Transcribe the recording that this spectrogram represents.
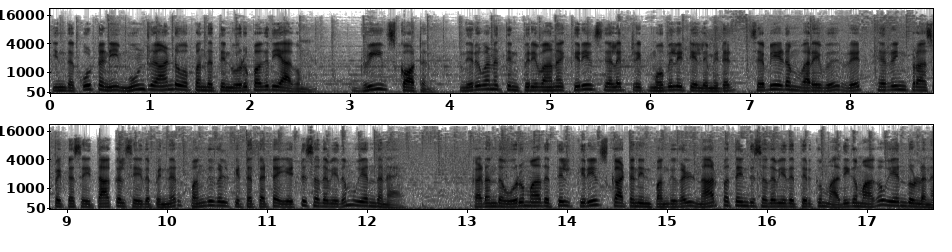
இந்த கூட்டணி மூன்று ஆண்டு ஒப்பந்தத்தின் ஒரு பகுதியாகும். கிரீவ்ஸ் காட்டன் நிறுவனத்தின் பிரிவான கிரீவ்ஸ் எலக்ட்ரிக் மொபிலிட்டி லிமிடெட் செபியிடம் வரைவு ரெட் ஹெர்ரிங் பிராஸ்பெக்டஸை தாக்கல் செய்த பின்னர் பங்குகள் கிட்டத்தட்ட எட்டு சதவீதம் உயர்ந்தன. கடந்த ஒரு மாதத்தில் கிரீவ்ஸ் காட்டனின் பங்குகள் நாற்பத்தைந்து சதவீதத்திற்கும் அதிகமாக உயர்ந்துள்ளன.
